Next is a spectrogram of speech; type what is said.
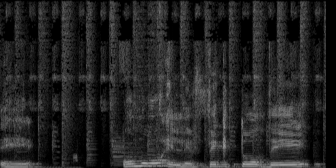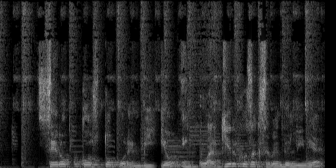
eh, cómo el efecto de cero costo por envío en cualquier cosa que se vende en línea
